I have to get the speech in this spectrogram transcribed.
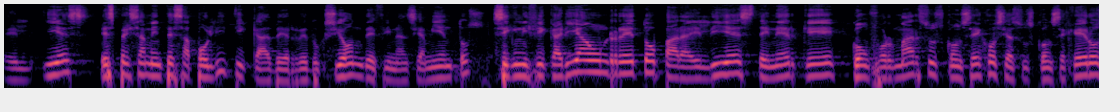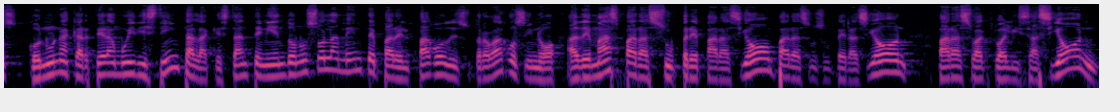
el IES es precisamente esa política de reducción de financiamientos. Significaría un reto para el IES tener que conformar sus consejos y a sus consejeros con una cartera muy distinta a la que están teniendo, no solamente para el pago de su trabajo, sino además para su preparación, para su superación, para su actualización.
